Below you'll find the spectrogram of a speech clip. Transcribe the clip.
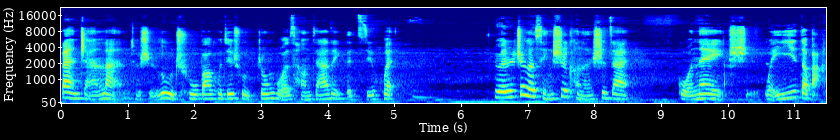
办展览，就是露出，包括接触中国藏家的一个机会。因为这个形式可能是在国内是唯一的吧，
